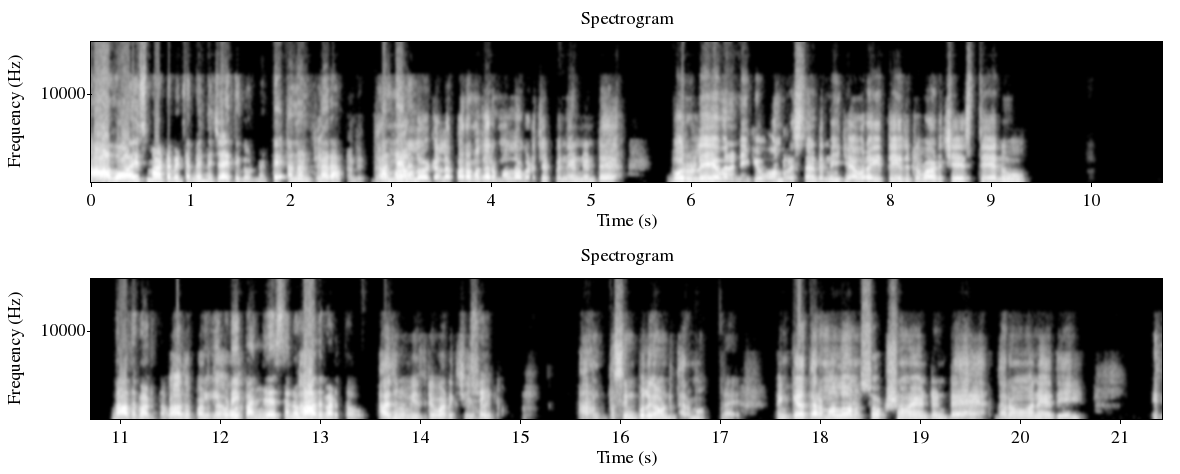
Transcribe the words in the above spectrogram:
ఆ వాయిస్ మాట వింటే మీరు నిజాయితీగా ఉన్నట్టే అని అంటున్నారా. ధర్మాల్లో కల్లా పరమ ధర్మంలో కూడా చెప్పింది ఏంటంటే వరులేవని నీకు వనరిస్తా అంటే నీకు ఎవరైతే ఎదుటివాడు చేస్తే నువ్వు బాధపడతావు. బాధపడతావో? ఇప్పుడు ఈ పని చేస్తే నువ్వు అది- బాధపడతావు. అది నువ్వు ఎదుటివాడికి చేయబడి అంత సింపుల్గా ఉంటుంది ధర్మం. ఇంకా ధర్మంలో ఉన్న సూక్ష్మం ఏంటంటే ధర్మం అనేది ఈ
